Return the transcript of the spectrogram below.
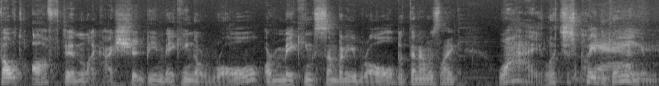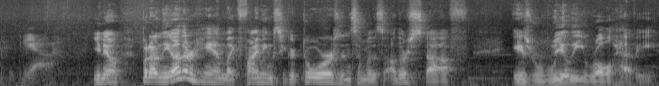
felt often like I should be making a roll or making somebody roll, but then I was like, why? Let's just play the game Yeah. You know? But on the other hand like finding secret doors and some of this other stuff is really roll heavy.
